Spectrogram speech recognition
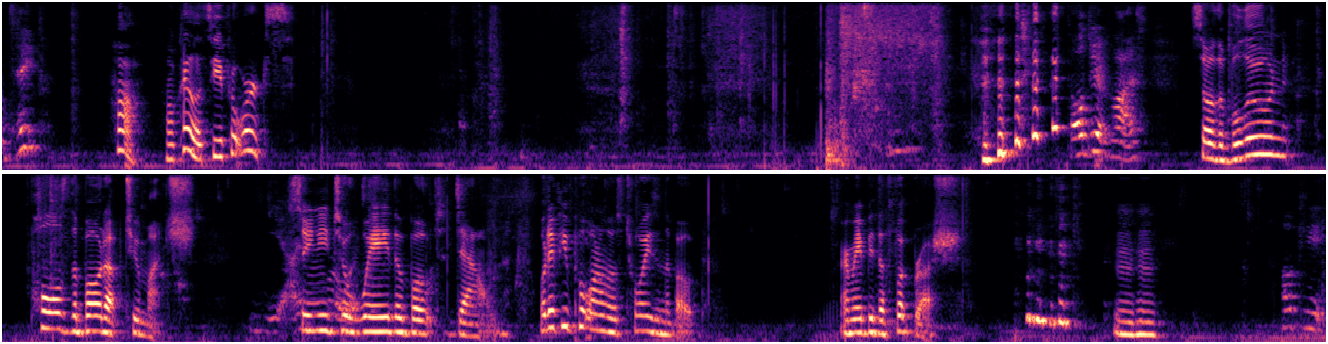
on tape. Huh. Okay, let's see if it works. Told you it flies. so the balloon pulls the boat up too much. Yeah. So you need to weigh the boat down. What if you put one of those toys in the boat? Or maybe the foot brush. Mm-hmm. okay.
